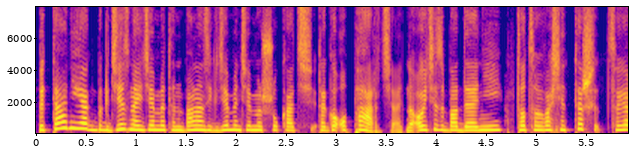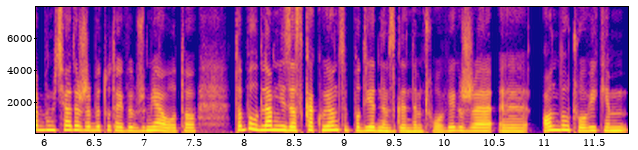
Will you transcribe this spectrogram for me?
Pytanie jakby, gdzie znajdziemy ten balans i gdzie będziemy szukać tego oparcia. No ojciec Badeni, to co właśnie też, co ja bym chciała też, żeby tutaj wybrzmiało, to, to był dla mnie zaskakujący pod jednym względem człowiek, że y, on był człowiekiem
